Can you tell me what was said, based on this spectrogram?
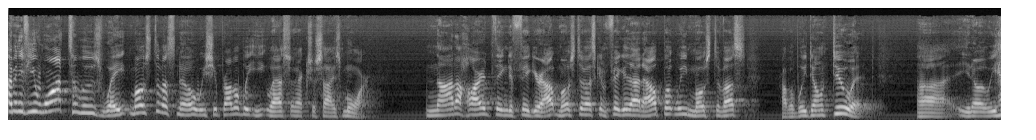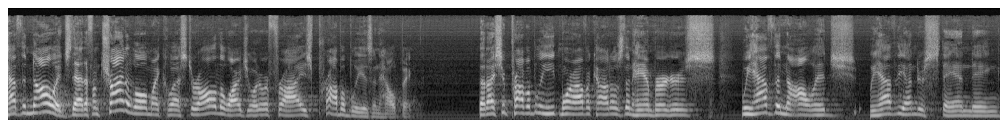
I mean, if you want to lose weight, most of us know we should probably eat less and exercise more. Not a hard thing to figure out. Most of us can figure that out, but we, most of us, probably don't do it. Uh, you know, we have the knowledge that if I'm trying to lower my cholesterol, the large order of fries probably isn't helping. That I should probably eat more avocados than hamburgers. We have the knowledge, we have the understanding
